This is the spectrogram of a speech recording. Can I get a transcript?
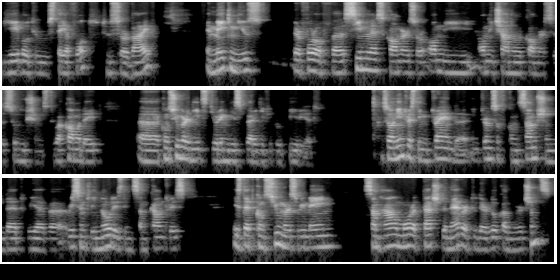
be able to stay afloat, to survive, and making use, therefore, of uh, seamless commerce or omni, omni-channel commerce solutions to accommodate uh, consumer needs during this very difficult period so an interesting trend uh, in terms of consumption that we have uh, recently noticed in some countries is that consumers remain somehow more attached than ever to their local merchants.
